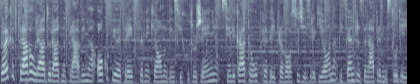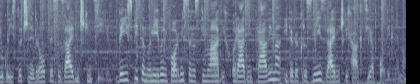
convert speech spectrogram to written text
Projekat Prava u radu rad na pravima okupio je predstavnike omladinskih udruženja, sindikata uprave i pravosuđa iz regiona i Centra za napredne studije Jugoistočne Evrope sa zajedničkim ciljem. Da ispitamo nivo informisanosti mladih o radnim pravima i da ga kroz niz zajedničkih akcija podignemo.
